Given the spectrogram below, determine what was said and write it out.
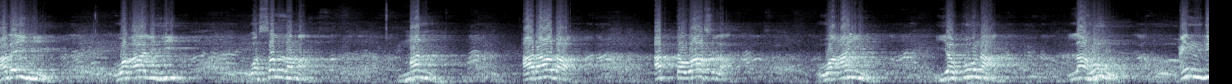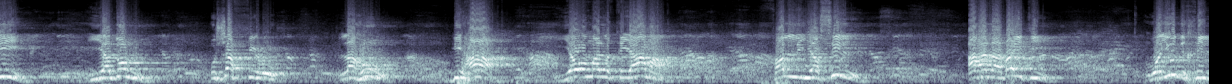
عليه وآله وسلم. من أراد التواصل وأن يكون له عندي يد أشفع له بها يوم القيامة فليصل أهل بيتي ويدخل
